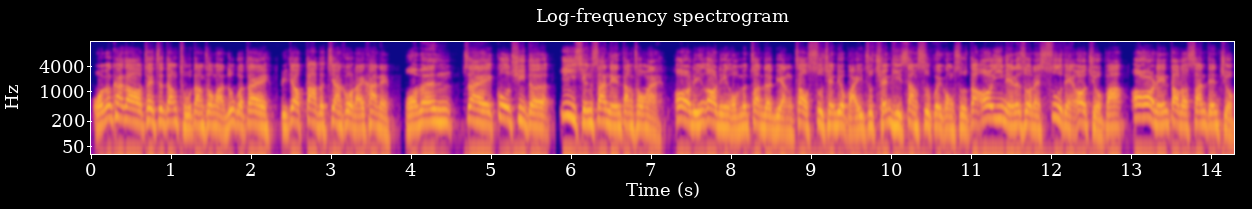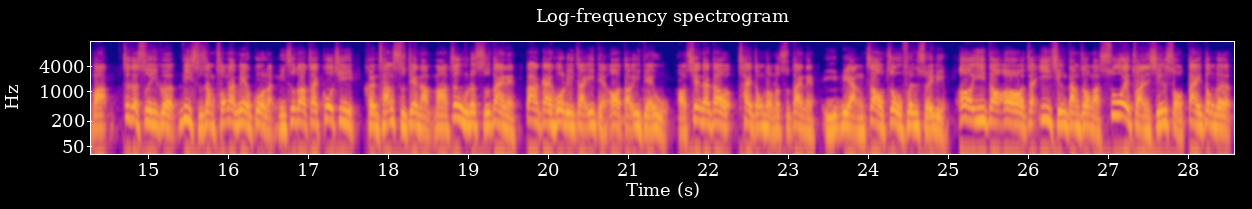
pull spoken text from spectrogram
我们看到在这张图当中啊，如果在比较大的架构来看呢，我们在过去的疫情三年当中，啊，二零二零我们赚了两兆四千六百亿，是全体上市贵公司。到二一年的时候呢，四点二九八，二二年到了三点九八，这个是一个历史上从来没有过了。你知道，在过去很长时间了，马政府的时代呢，大概获利在一点二到一点五。好，现在到蔡总统的时代呢，以两兆做分水岭。二一到二二，在疫情当中啊，数位转型所带动的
